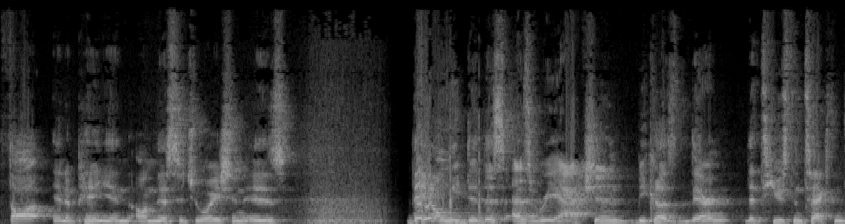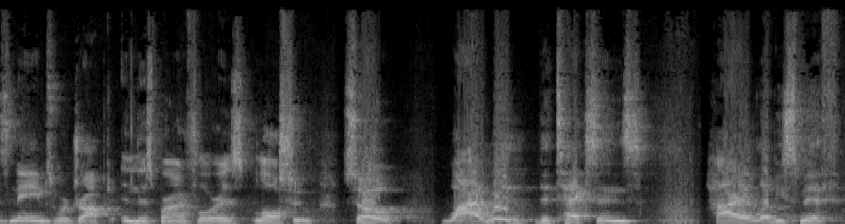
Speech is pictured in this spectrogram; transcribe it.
thought and opinion on this situation is they only did this as reaction because they're the Houston Texans names were dropped in this Brian Flores lawsuit. So why would the Texans hire Lovie Smith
